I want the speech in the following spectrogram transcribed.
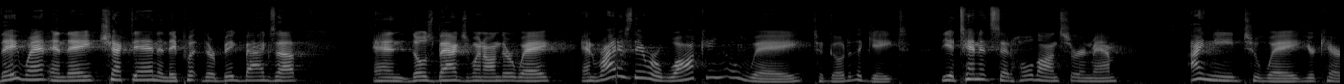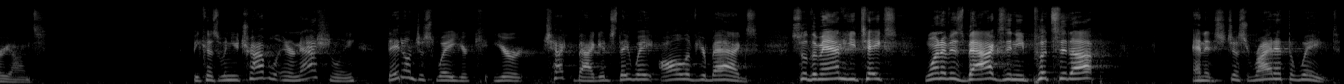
they went and they checked in and they put their big bags up, and those bags went on their way. And right as they were walking away to go to the gate, the attendant said, Hold on, sir and ma'am, I need to weigh your carry ons. Because when you travel internationally, they don't just weigh your, your check baggage, they weigh all of your bags. So the man, he takes one of his bags and he puts it up, and it's just right at the weight.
